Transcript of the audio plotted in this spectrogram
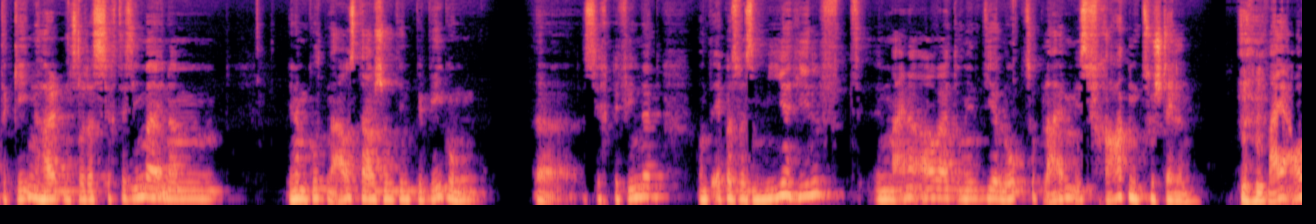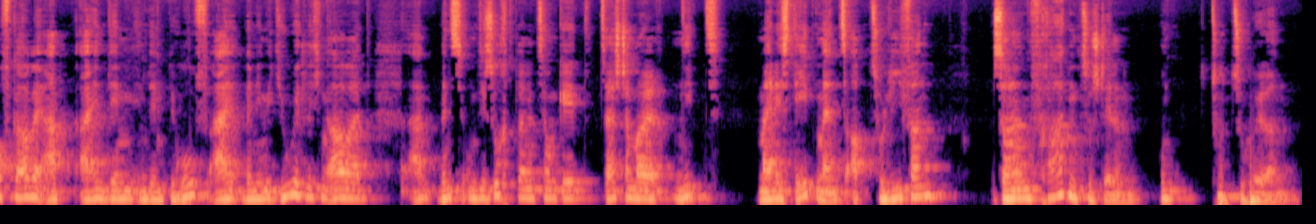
dagegenhalten, so dass sich das immer in einem, in einem guten Austausch und in Bewegung äh, sich befindet. Und etwas, was mir hilft in meiner Arbeit, um im Dialog zu bleiben, ist Fragen zu stellen. Mhm. Meine Aufgabe in dem, in dem Beruf, wenn ich mit Jugendlichen arbeite, wenn es um die Suchtprävention geht, zuerst einmal nicht meine Statements abzuliefern, sondern Fragen zu stellen und zuzuhören.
